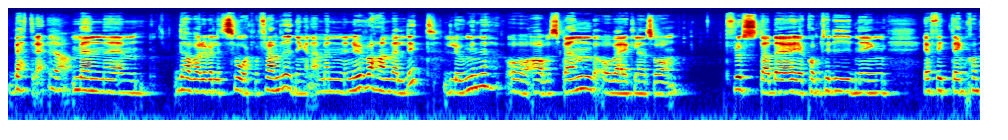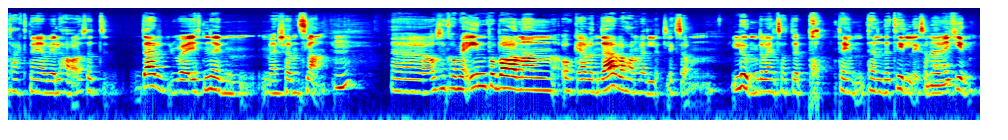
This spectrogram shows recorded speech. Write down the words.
bättre. Ja. Men ehm, det har varit väldigt svårt på framridningarna. Men nu var han väldigt lugn och avspänd och verkligen så frustade. Jag kom till ridning, jag fick den kontakten jag ville ha. Så att där var jag jättenöjd med känslan. Mm. Eh, och sen kom jag in på banan och även där var han väldigt liksom lugn. Det var inte så att det tän- tände till liksom när vi gick in.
